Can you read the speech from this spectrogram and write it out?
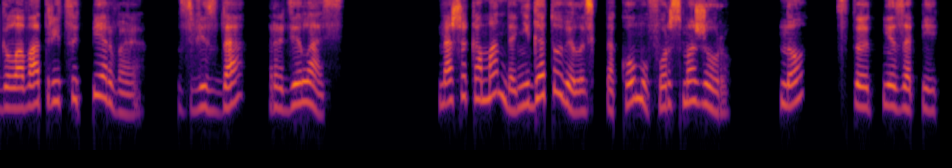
Глава 31. Звезда родилась. Наша команда не готовилась к такому форс-мажору. Но, стоит мне запеть,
